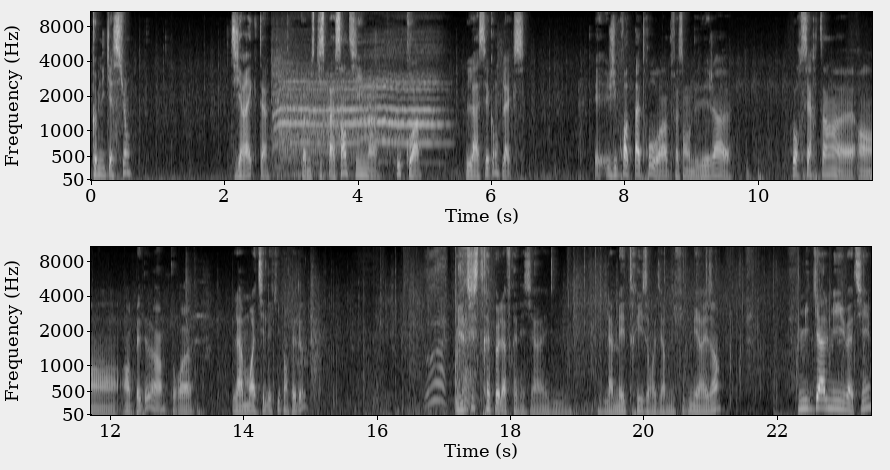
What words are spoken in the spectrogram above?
communication directe comme ce qui se passe en team ou quoi. Là, c'est complexe. Et j'y crois pas trop. Hein. De toute façon, on est déjà, euh, pour certains, en, P2, hein, pour la moitié de l'équipe en P2. Il utilise très peu la frénésie. Hein. Il, la maîtrise, on va dire, mi-figue, mi-raisin. Mi-gal, mi-humati.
